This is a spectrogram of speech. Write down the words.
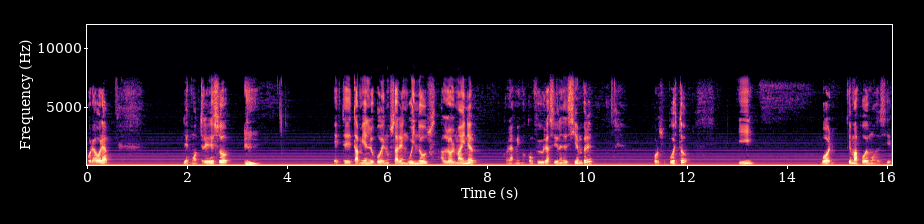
por ahora les mostré eso este también lo pueden usar en Windows al LOL Miner con las mismas configuraciones de siempre por supuesto. Y bueno qué más podemos decir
